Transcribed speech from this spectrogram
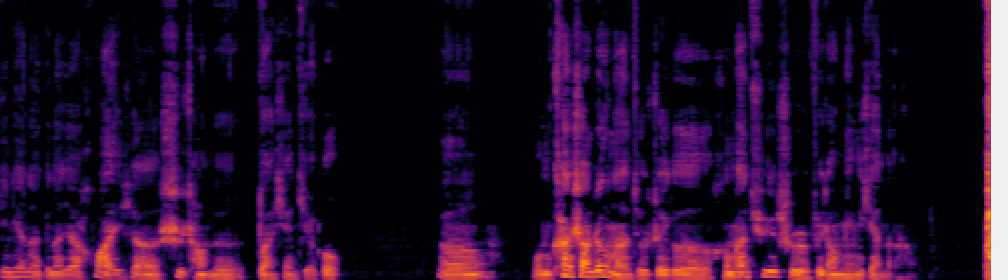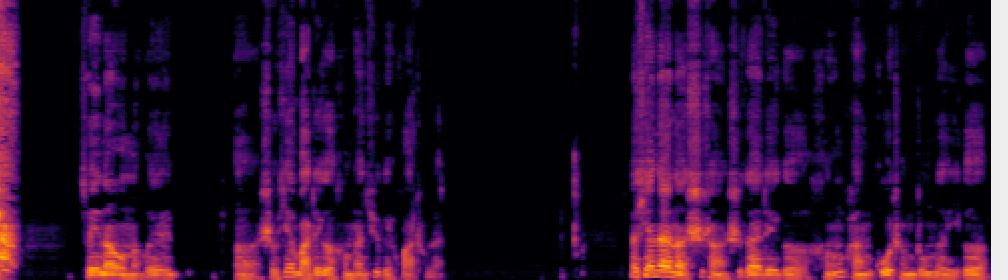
今天呢，跟大家画一下市场的短线结构。嗯，我们看上证呢，就是这个横盘区是非常明显的哈。所以呢，我们会呃，首先把这个横盘区给画出来。那现在呢，市场是在这个横盘过程中的一个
